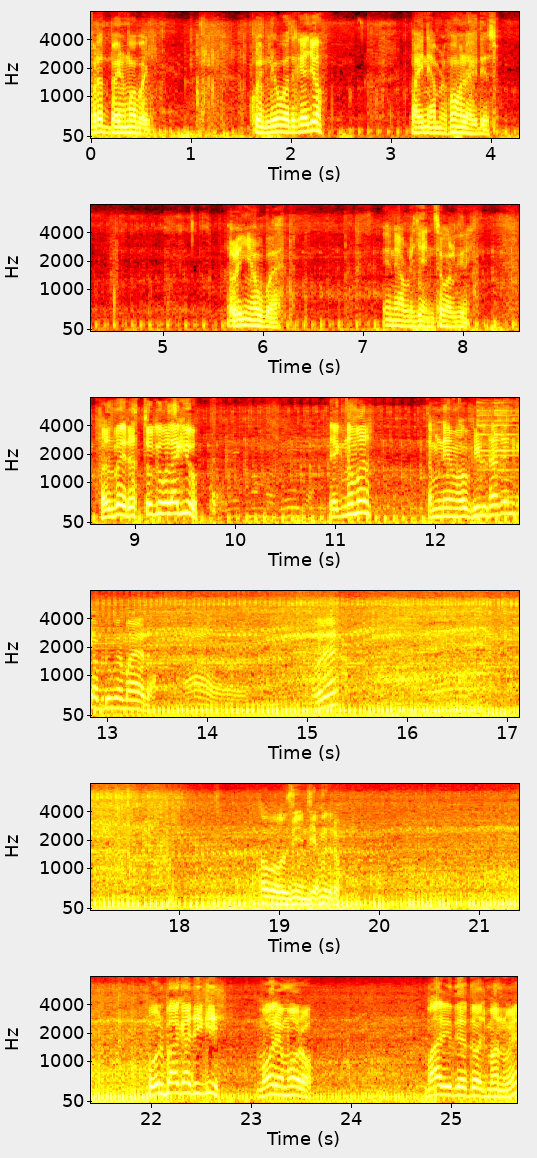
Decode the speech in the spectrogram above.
ભરતભાઈનો મોબાઈલ કોઈને લેવો તો કહેજો. ભાઈને આપણે ફોન લાવી દઈશું હવે અહીંયા ઊભા. એને આપણે જઈને સવાલ કરી ભરતભાઈ, રસ્તો કેવો લાગ્યો? એક નંબર? તમને એમ ફીલ થશે ને કે આપણે ડુંગરમાં આવ્યા હતા? બરાબર હવે હુસીન છે મિત્રો. ફૂલ બાગા ગઈ મોરે મોરો. મારી દે તો જ માનું, હે.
